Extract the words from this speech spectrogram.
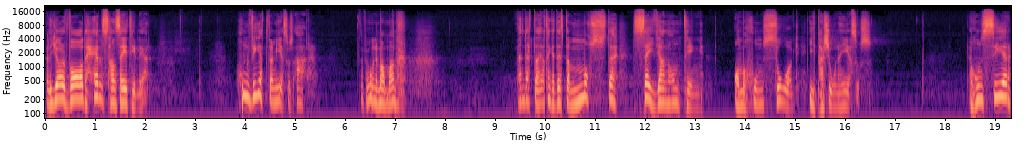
Eller gör vad helst han säger till er. Hon vet vem Jesus är. Därför hon är mamman. Men detta, jag tänker att detta måste säga någonting om vad hon såg i personen Jesus. Hon ser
